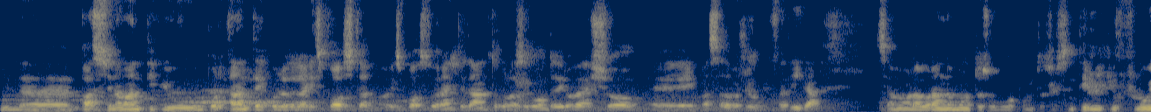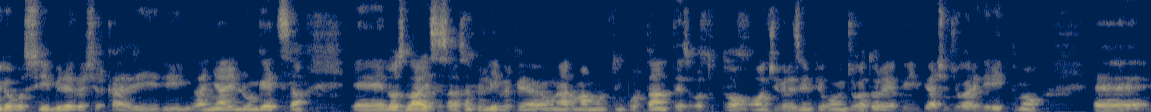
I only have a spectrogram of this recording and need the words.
il passo in avanti più importante è quello della risposta, ho risposto veramente tanto con la seconda di rovescio, e in passato facevo più fatica stiamo lavorando molto su, appunto, su sentirmi più fluido possibile per cercare di, di guadagnare in lunghezza. E lo slice sarà sempre lì perché è un'arma molto importante, soprattutto oggi per esempio con un giocatore che piace giocare di ritmo, eh,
